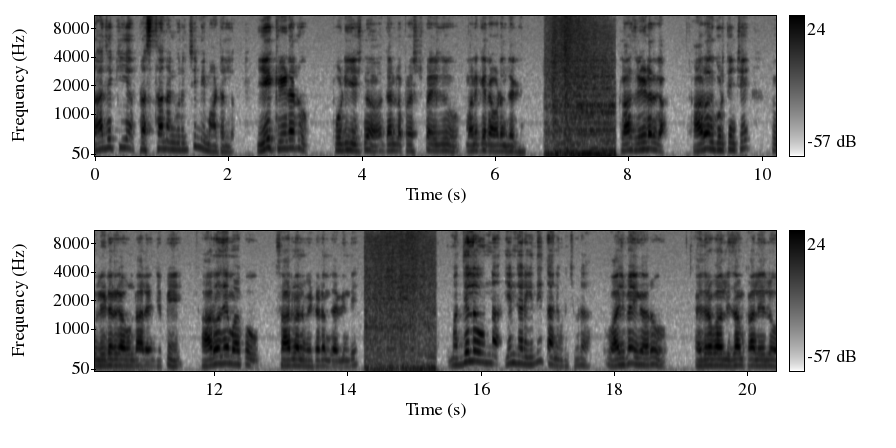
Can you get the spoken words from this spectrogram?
రాజకీయ ప్రస్థానం గురించి మీ మాటల్లో. ఏ క్రీడలు పోటీ చేసినా దాంట్లో ఫస్ట్ ప్రైజ్ మనకే రావడం జరిగింది. క్లాస్ లీడర్గా ఆ రోజు గుర్తించి నువ్వు లీడర్గా ఉండాలి అని చెప్పి ఆ రోజే మాకు సార్ నన్ను పెట్టడం జరిగింది. మధ్యలో ఉన్న ఏం జరిగింది? దాని గురించి కూడా. వాజ్పేయి గారు హైదరాబాద్ నిజాం కాలేజీలో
